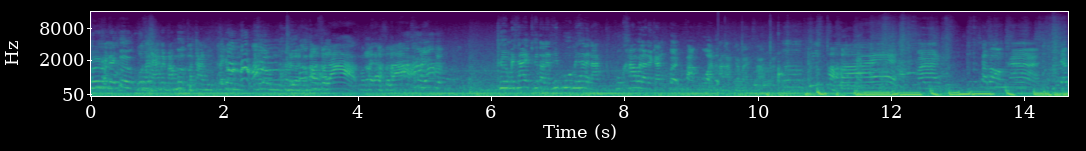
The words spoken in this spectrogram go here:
มือคนนี้คือกูแสดงเป็นปลาหมึกละกันขยมขยมเรืออัลซูล่ามันเป็นอัลซูล่าคือไม่ใช่คือตอนนั้นที่พูดไม่ใช่เลยนะกูฆ่าเวลาในการเปิดฝากขวดกันไหมสามมาฉลองค่ะเจ็บ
